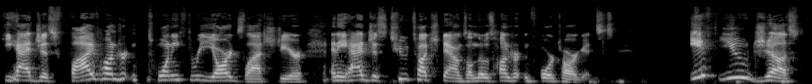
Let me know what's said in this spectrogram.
He had just 523 yards last year and he had just two touchdowns on those 104 targets. If you just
